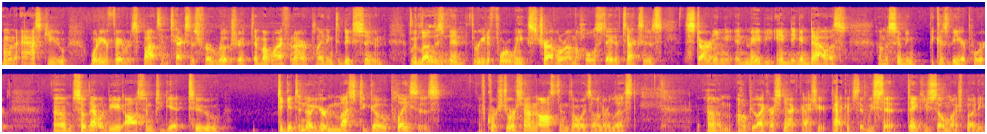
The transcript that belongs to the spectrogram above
I want to ask you, what are your favorite spots in Texas for a road trip that my wife and I are planning to do soon? We'd love to spend three to four weeks, travel around the whole state of Texas, starting and maybe ending in Dallas. I'm assuming because of the airport. Um, so that would be awesome to get to to get to know your must to go places. Of course, Georgetown and Austin is always on our list. Um, I hope you like our snack package, package that we sent. Thank you so much, buddy.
